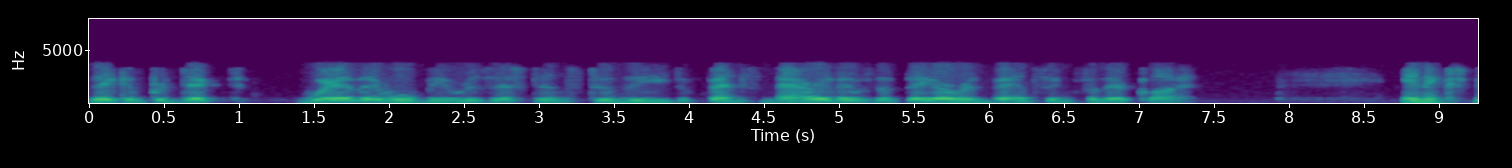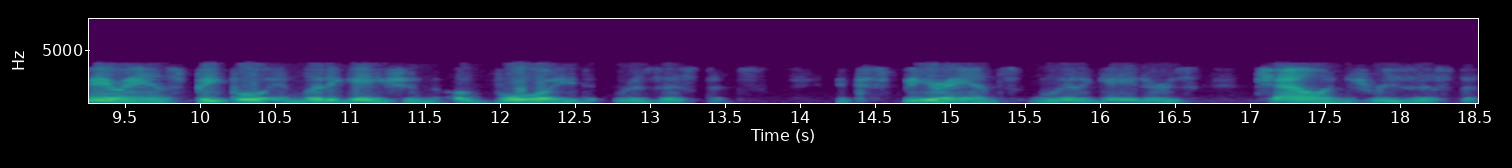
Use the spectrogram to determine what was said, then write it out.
they can predict where there will be resistance to the defense narrative that they are advancing for their client. Inexperienced people in litigation avoid resistance. Experienced litigators challenge resistance.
